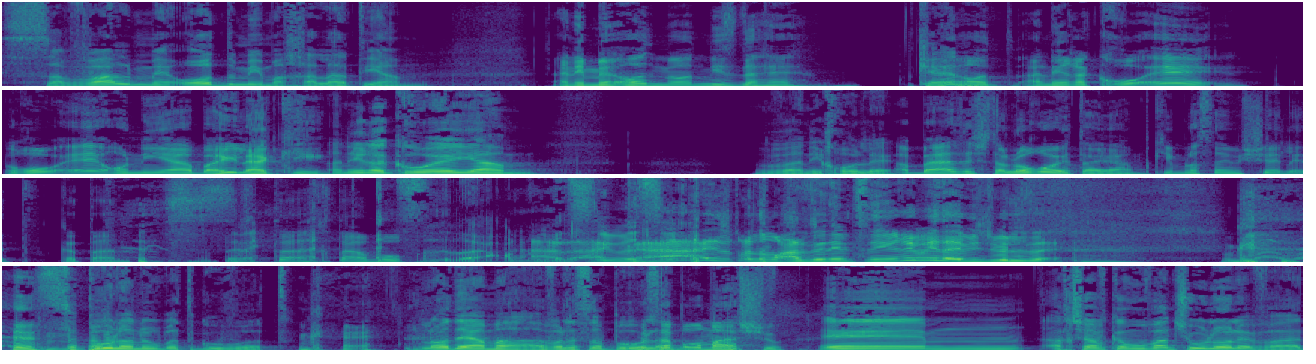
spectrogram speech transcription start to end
סבל מאוד ממחלת ים. אני מאוד מאוד מזדהה. כן? מאוד. אני רק רואה, רואה אונייה באה לי להקיא. אני רק רואה ים, ואני חולה. הבעיה זה שאתה לא רואה את הים, כי אם לא שמים שלט קטן, איך אתה- אמור? אה, יש לנו מאזינים צעירים מדי בשביל זה. ספרו לנו בתגובות. לא יודע מה, אבל ספרו לנו. ספרו משהו. אמ, עכשיו, כמובן שהוא לא לבד.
